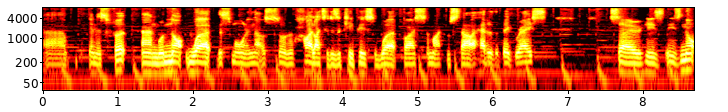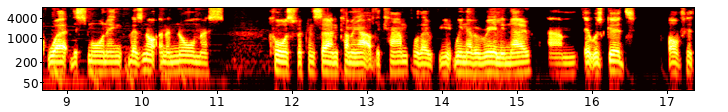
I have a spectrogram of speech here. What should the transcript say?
uh, in his foot and will not work this morning. That was sort of highlighted as a key piece of work by Sir Michael Stoute ahead of the big race. So he's he's not worked this morning. There's not an enormous cause for concern coming out of the camp, although we never really know. Um, it was good of his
